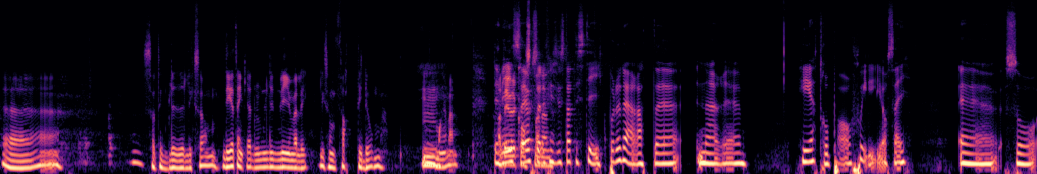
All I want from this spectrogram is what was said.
Eh, så att det blir liksom, det tänker jag, det blir, en väldig liksom fattigdom för Mm. många män. Det Ja, det visar ju också, det finns ju statistik på det där att eh, när eh, heteropar skiljer sig eh, så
